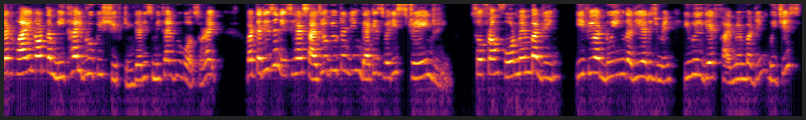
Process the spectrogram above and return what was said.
that why not the methyl group is shifting. There is methyl group also right. But the reason is here cyclobutane ring that is very strained ring. So from 4 member ring if you are doing the rearrangement, you will get 5 member ring which is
